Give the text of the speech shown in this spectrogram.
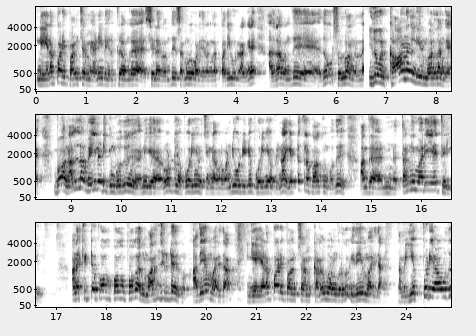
இங்கே எடப்பாடி பழனிசாமி அணியில் இருக்கிறவங்க சிலர் வந்து சமூக வலைதளங்களை பதிவிடுறாங்க. அதெல்லாம் வந்து ஏதோ ஒரு சொல்லுவாங்கல்ல. இது ஒரு காணல் நீர் மாதிரி தாங்க இப்போ நல்லா வெயில் அடிக்கும் போது நீங்கள் ரோட்டில் போகிறீங்கன்னு வச்சிங்கன்னா ஒரு வண்டி ஓட்டிகிட்டே போகிறீங்க அப்படின்னா எட்டத்தில் பார்க்கும்போது அந்த தண்ணி மாதிரியே தெரியும். ஆனால் கிட்ட போக போக போக அது மறைஞ்சிக்கிட்டே இருக்கும். அதே மாதிரி தான் இங்கே எடப்பாடி பழனிசாமி கனவு வாங்குறதும் இதே மாதிரி தான் நம்ம எப்படியாவது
